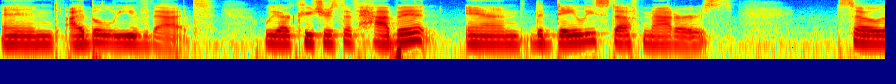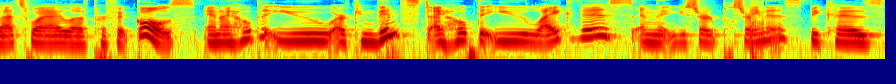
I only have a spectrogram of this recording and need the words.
And I believe that we are creatures of habit, and the daily stuff matters. So that's why I love perfect goals. And I hope that you are convinced. I hope that you like this and that you start starting this because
